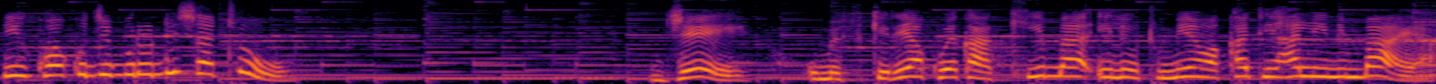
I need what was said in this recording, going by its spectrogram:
ni kwa kujiburudisha tu. Je, umefikiria kuweka akiba ili utumie wakati hali ni mbaya?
